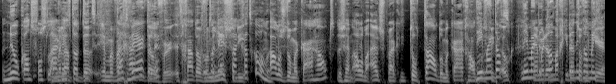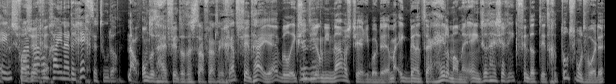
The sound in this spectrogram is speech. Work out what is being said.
nul kans van slagen heeft... dat dit ja, maar waar gaat het over? Het gaat over een minister die alles door elkaar haalt. Er zijn allemaal uitspraken die totaal door elkaar gehaald nee, maar dat, ook, nee, maar, dan mag je daar toch een keer eens, van maar waarom ga je naar de rechter toe dan? Nou, omdat hij vindt dat een strafrechtelijke grens... vindt hij, hè? Ik, bedoel, ik zit hier mhm. ook niet namens Thierry Baudet... maar ik ben het daar helemaal mee eens. Dat hij zegt, ik vind dat dit getoetst moet worden.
